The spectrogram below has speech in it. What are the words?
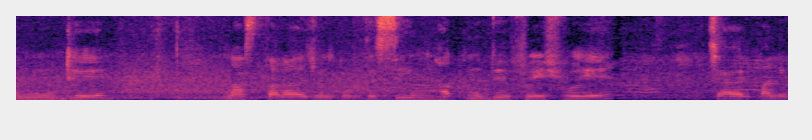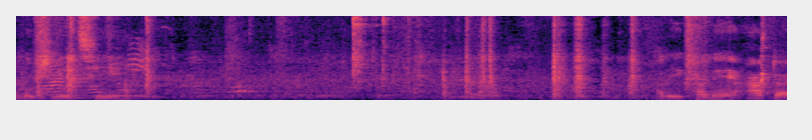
আমি উঠে নাস্তার আয়োজন করতেছি, হাত মুখ দিয়ে ফ্রেশ হয়ে চায়ের পানি বসিয়েছি। আর এখানে আটা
